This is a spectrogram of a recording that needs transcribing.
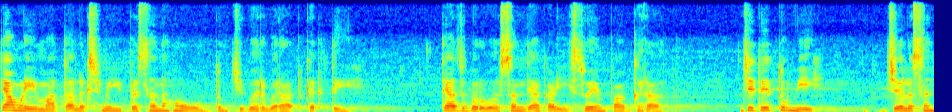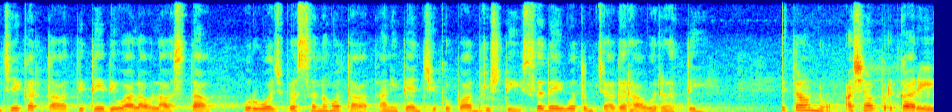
त्यामुळे माता लक्ष्मी प्रसन्न होऊन तुमची भरभराट करते. त्याचबरोबर संध्याकाळी स्वयंपाकघरात जिथे तुम्ही जलसंचय करता तिथे दिवा लावला असता पूर्वज प्रसन्न होतात आणि त्यांची कृपादृष्टी सदैव तुमच्या घरावर राहते. मित्रांनो अशा प्रकारे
